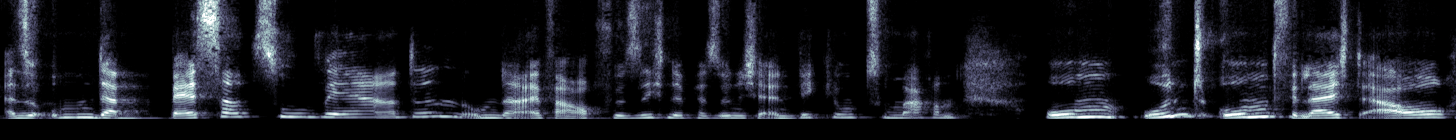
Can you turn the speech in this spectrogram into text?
also um da besser zu werden, um da einfach auch für sich eine persönliche Entwicklung zu machen, um und um vielleicht auch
